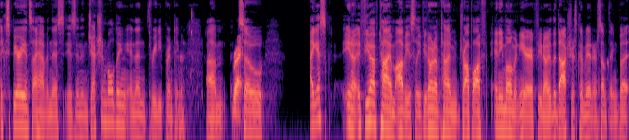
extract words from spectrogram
experience I have in this is in injection molding and then 3D printing. Um, right. So I guess you know, if you have time, obviously, if you don't have time, drop off any moment here. If you know the doctors come in or something. But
